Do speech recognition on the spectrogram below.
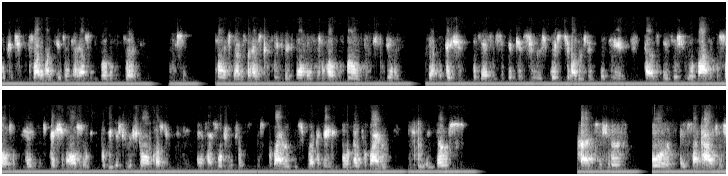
with continued flight of ideas on diastole, verbally threatening. Recent client status that has completed a formal mental health referral due to feeling that the patient possesses significant serious risk to others and again has a history of violent assault and behaviors. Patient also with a history of strong cluster antisocial traits. This provider is recommending for no provider either a nurse practitioner or a psychiatrist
